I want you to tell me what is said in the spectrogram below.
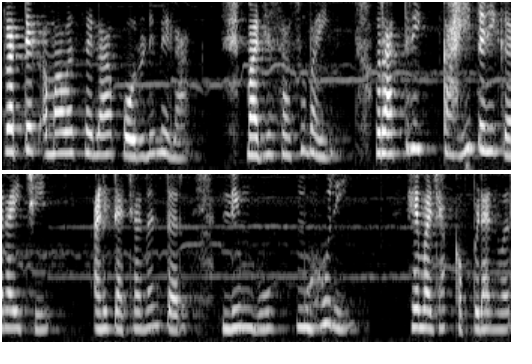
प्रत्येक अमावस्येला पौर्णिमेला माझी सासूबाई रात्री काहीतरी करायची आणि त्याच्यानंतर लिंबू मोहरी हे माझ्या कपड्यांवर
